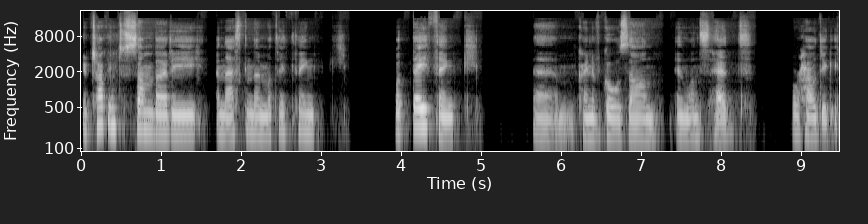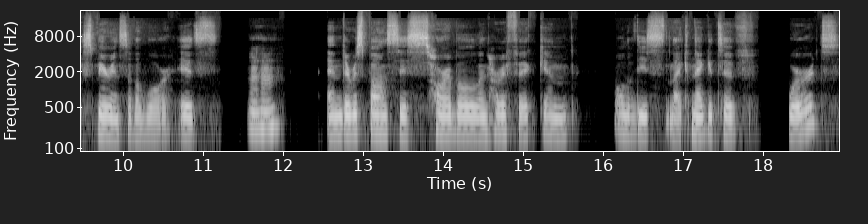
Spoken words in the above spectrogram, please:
you're talking to somebody and asking them what they think, what they think, um, kind of goes on in one's head or how the experience of a war is. Mm-hmm. And the response is horrible and horrific and all of these like negative words.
